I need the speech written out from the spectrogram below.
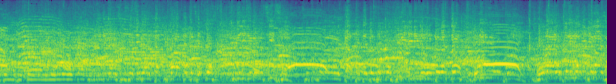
bien avec euh, le numéro 4, suivi du numéro 6, et le numéro 4 qui prend la tête de cette course, suivi du numéro 6. C'est toujours le 4 en tête de cette course, suivi du numéro 2 maintenant, et du numéro 3. On a obtenu le dernier virage,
